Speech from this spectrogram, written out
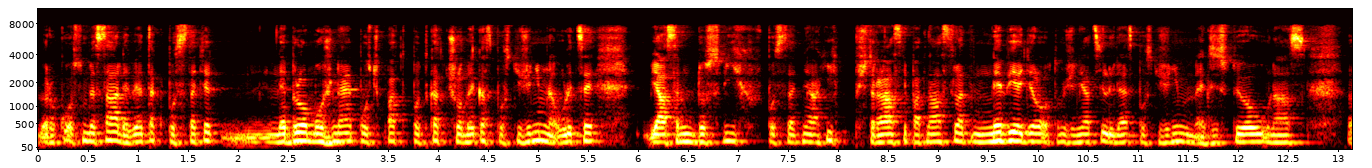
roku 89, tak v podstatě nebylo možné potkat, potkat člověka s postižením na ulici, ulici. Já jsem do svých v podstatě nějakých 14-15 let nevěděl o tom, že nějací lidé s postižením existují u nás eh,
